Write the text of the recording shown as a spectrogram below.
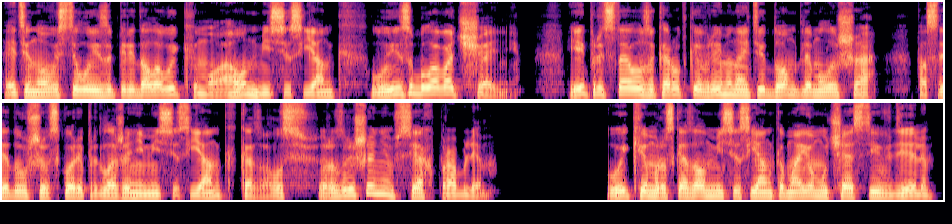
Эти новости Луиза передала Уикхэму, а он миссис Янг. Луиза была в отчаянии. Ей предстояло за короткое время найти дом для малыша. Последовавшее вскоре предложение миссис Янг казалось разрешением всех проблем. Уикхем рассказал миссис Янг о моем участии в деле —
